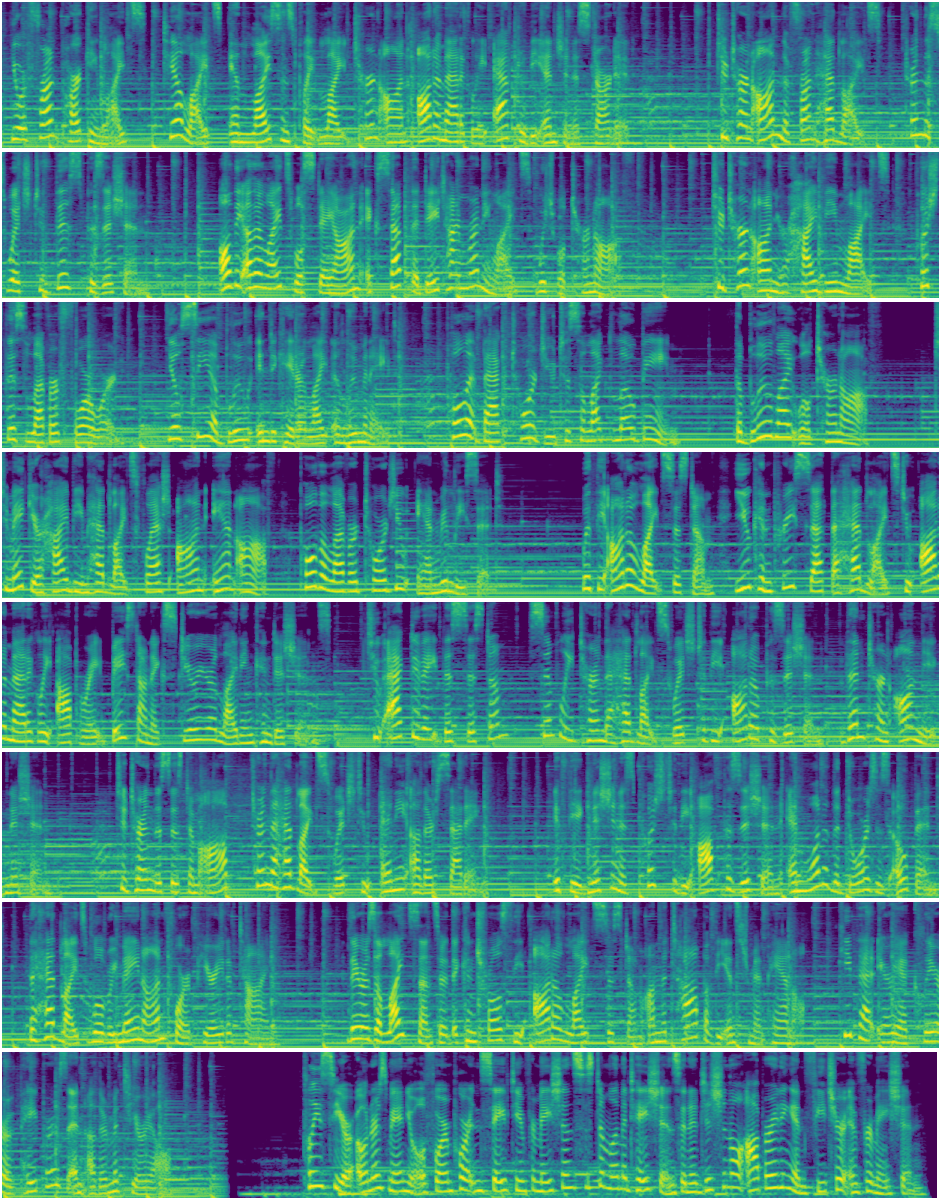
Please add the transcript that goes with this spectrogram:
Your front parking lights, tail lights, and license plate light turn on automatically after the engine is started. To turn on the front headlights, turn the switch to this position. All the other lights will stay on except the daytime running lights, which will turn off. To turn on your high beam lights, push this lever forward. You'll see a blue indicator light illuminate. Pull it back toward you to select low beam. The blue light will turn off. To make your high beam headlights flash on and off, pull the lever toward you and release it. With the auto light system, you can preset the headlights to automatically operate based on exterior lighting conditions. To activate this system, simply turn the headlight switch to the auto position, then turn on the ignition. To turn the system off, turn the headlight switch to any other setting. If the ignition is pushed to the off position and one of the doors is opened, the headlights will remain on for a period of time. There is a light sensor that controls the auto light system on the top of the instrument panel. Keep that area clear of papers and other material. Please see your owner's manual for important safety information, system limitations, and additional operating and feature information.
